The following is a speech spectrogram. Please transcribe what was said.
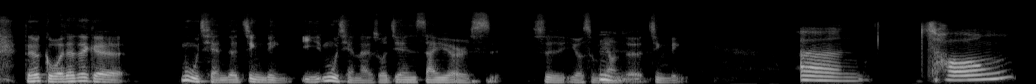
德国的这个目前的禁令，以目前来说，今天三月二十四是有什么样的禁令？嗯，从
